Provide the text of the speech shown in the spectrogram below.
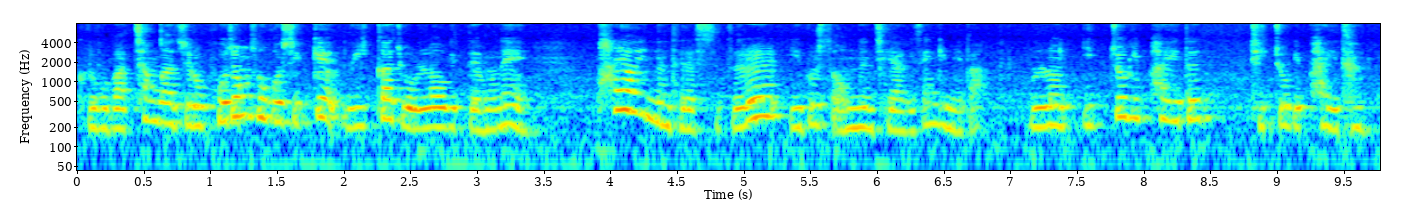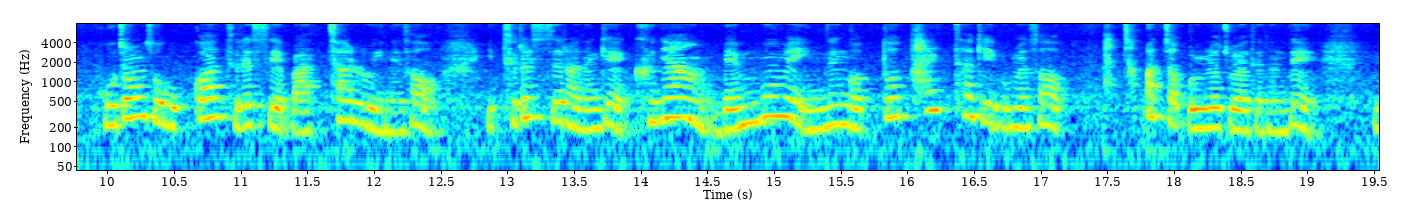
그리고 마찬가지로 보정 속옷이 꽤 위까지 올라오기 때문에 파여 있는 드레스들을 입을 수 없는 제약이 생깁니다. 물론 이쪽이 파이든 뒤쪽이 파이든 보정 속옷과 드레스의 마찰로 인해서 이 드레스라는 게 그냥 맨몸에 있는 것도 타이트하게 입으면서 바짝바짝 올려줘야 되는데 이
